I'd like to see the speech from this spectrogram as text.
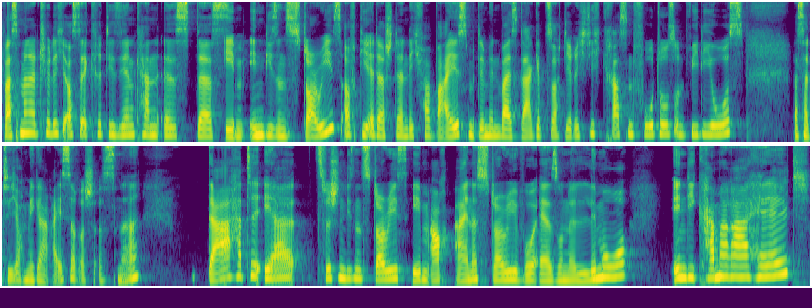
was man natürlich auch sehr kritisieren kann, ist, dass eben in diesen Stories, auf die er da ständig verweist, mit dem Hinweis, da gibt's auch die richtig krassen Fotos und Videos, was natürlich auch mega reißerisch ist, ne? Da hatte er zwischen diesen Stories eben auch eine Story, wo er so eine Limo in die Kamera hält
